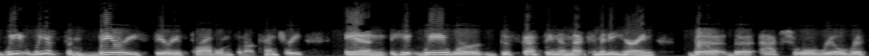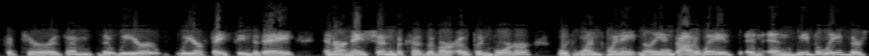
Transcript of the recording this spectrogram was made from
we, we have some very serious problems in our country. And he, we were discussing in that committee hearing the, the actual real risk of terrorism that we are, we are facing today in our nation because of our open border with 1.8 million gotaways. And, and we believe there's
